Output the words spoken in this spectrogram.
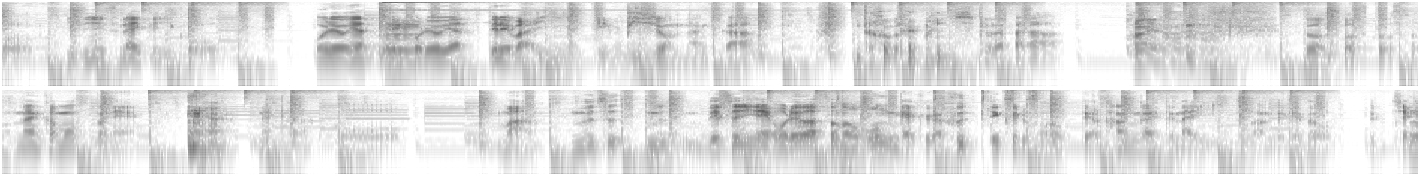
こうビジネスライクにこうこれをやってうん。これをやってればいいっていうビジョンなんかどうでもいい人だから。とはいはいはいそうそうそうそう。なんかもっとね なんかこうまあむずむず別にね俺はその音楽が降ってくるものっては考えてない人なんだけどぶっちゃけ、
